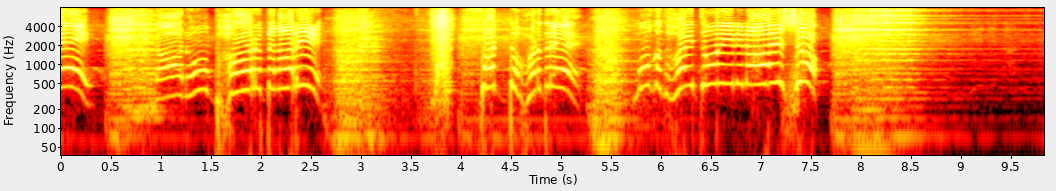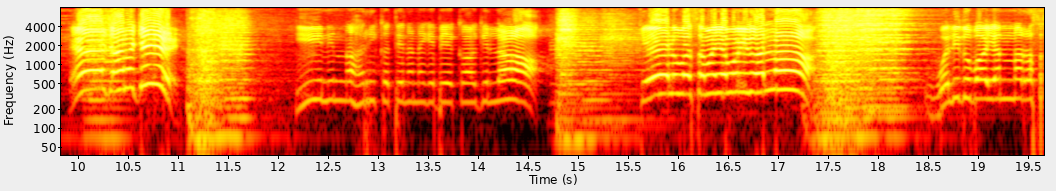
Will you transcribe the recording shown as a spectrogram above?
ಏ ನಾನು ಭಾರತ ನಾರಿ. ಸಟ್ಟು ಹೊಡೆದ್ರೆ ಮುಗಿದು ಹೋಯ್ತು ಈ ನಿನ್ನ ಆಯುಷ್ಯ ಏ ಜಾನಕಿ! ಈ ನಿನ್ನ ಹರಿಕತೆ ನನಗೆ ಬೇಕಾಗಿಲ್ಲ. ಕೇಳುವ ಸಮಯವೂ ಇದು ಅಲ್ಲ. ಒಲಿದು ಬಾಯನ್ನ ರಸ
